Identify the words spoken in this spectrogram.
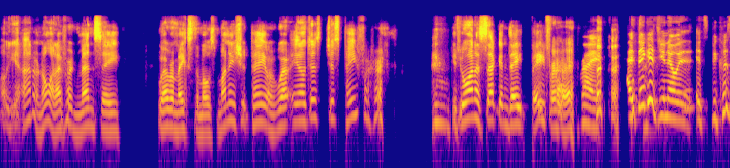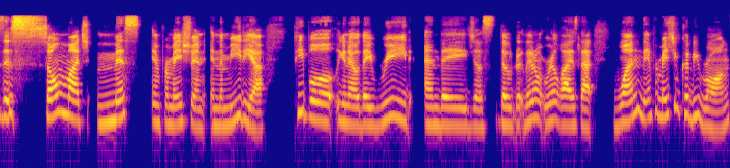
oh yeah, I don't know what I've heard men say whoever makes the most money should pay, or where you know, just just pay for her. If you want a second date, pay for her. Right. I think it's, you know, it, it's because there's so much misinformation in the media. People, you know, they read and they just don't, they don't realize that one, the information could be wrong,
